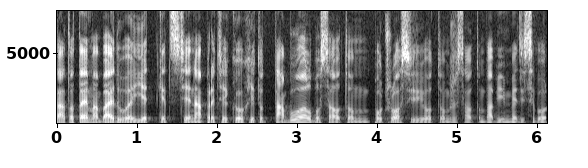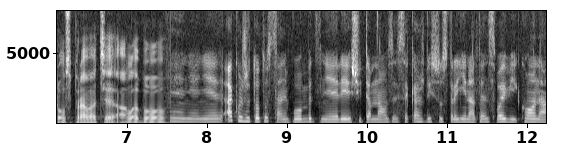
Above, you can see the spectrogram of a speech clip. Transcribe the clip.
Táto téma, by the way, je, keď ste na pretekoch, je to tabu, alebo sa o tom, počula si o tom, že sa o tom babi medzi sebou rozprávate, alebo... Nie, nie, nie. Akože toto sa vôbec nerieši, tam naozaj sa každý sústredí na ten svoj výkon a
